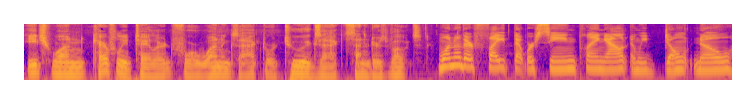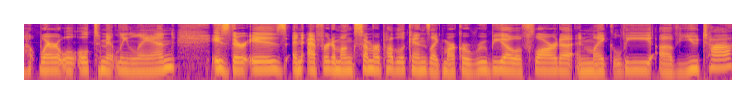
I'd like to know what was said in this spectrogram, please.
each one carefully tailored for one exact or two exact senators' votes. One other fight that we're seeing playing out, and we don't know where it will ultimately land, is there is an effort among some Republicans, like Marco Rubio of Florida and Mike Lee of Utah,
